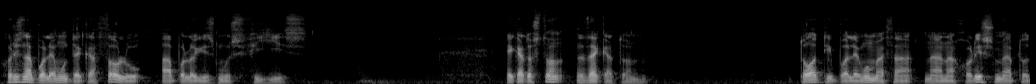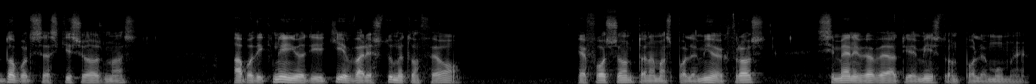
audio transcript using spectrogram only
χωρίς να πολεμούνται καθόλου απολογισμούς φυγής. Εκατοστόν δέκατον το ότι πολεμούμεθα να αναχωρήσουμε από τον τόπο της ασκήσεώς μας αποδεικνύει ότι εκεί ευαρεστούμε τον Θεό εφόσον το να μας πολεμεί ο εχθρός σημαίνει βέβαια ότι εμείς τον πολεμούμε.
